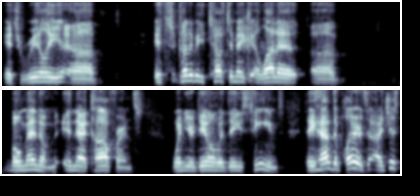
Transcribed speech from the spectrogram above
It's really uh, it's going to be tough to make a lot of uh, momentum in that conference when you're dealing with these teams. They have the players. I just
